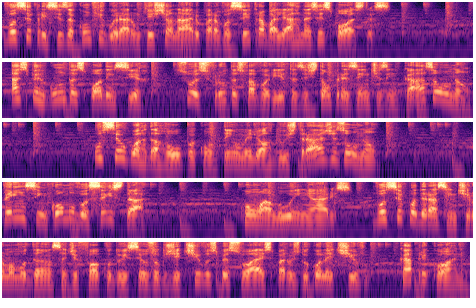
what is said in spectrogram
você precisa configurar um questionário para você trabalhar nas respostas. As perguntas podem ser: suas frutas favoritas estão presentes em casa ou não? O seu guarda-roupa contém o melhor dos trajes ou não? Pense em como você está. Com a lua em Ares, você poderá sentir uma mudança de foco dos seus objetivos pessoais para os do coletivo, Capricórnio.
